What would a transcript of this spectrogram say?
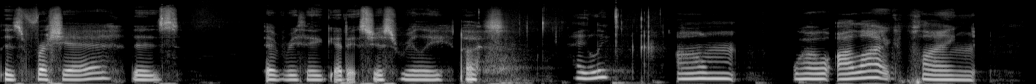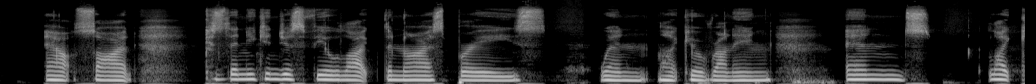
there's fresh air, there's everything, and it's just really nice. Haley? Um, well, I like playing outside because then you can just feel like the nice breeze when like you're running and like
